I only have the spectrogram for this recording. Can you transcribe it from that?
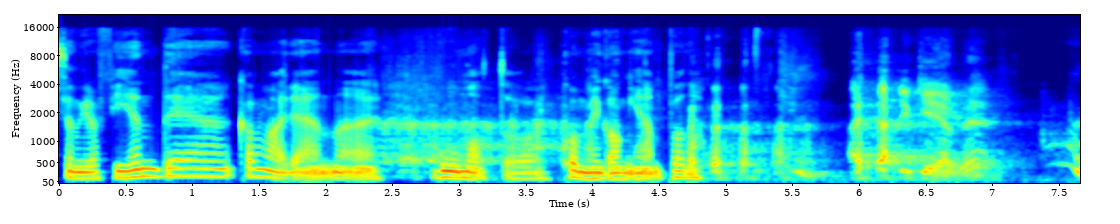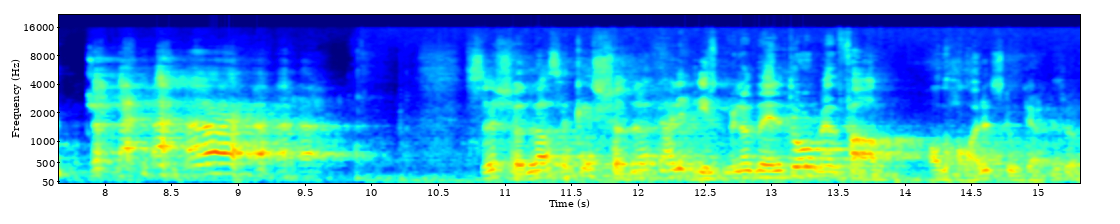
scenografien, det kan være en uh, god måte å komme i gang igjen på, da. Er du ikke enig? Så jeg skjønner, altså, jeg skjønner at det er litt rift mellom dere to, men faen, han har et stort hjerte.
